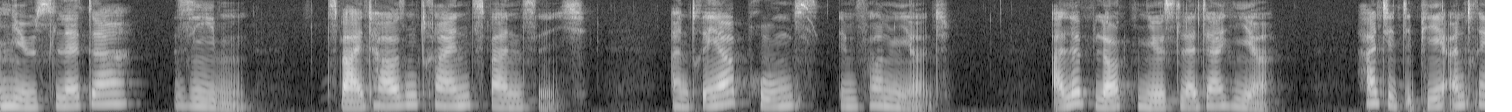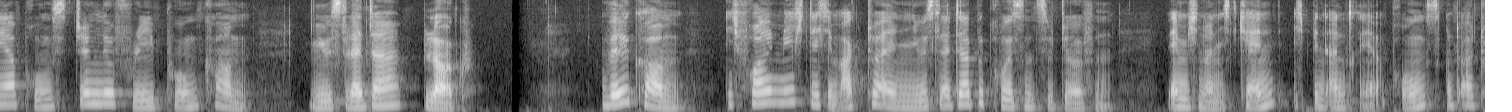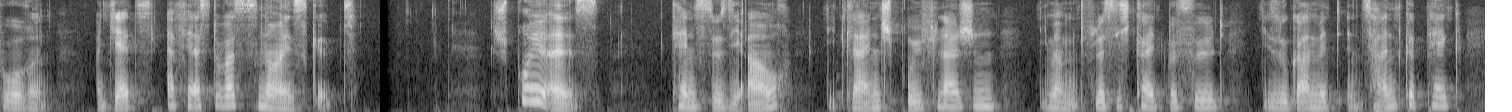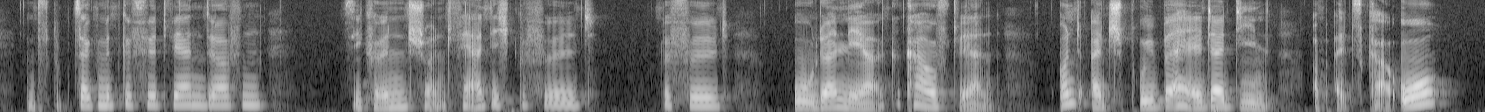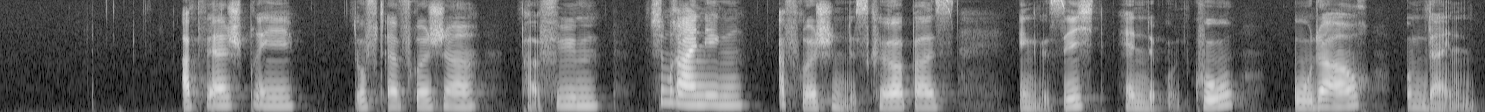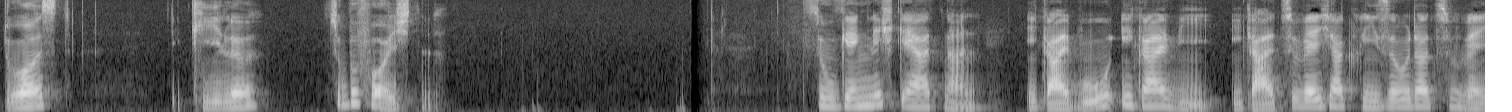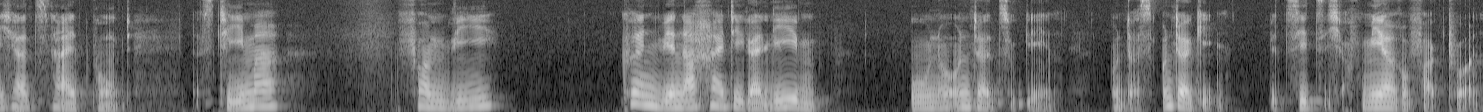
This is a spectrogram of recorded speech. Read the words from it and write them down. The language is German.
Newsletter 7 2023 Andrea Prunks informiert. Alle Blog-Newsletter hier. http andreaprunksgymnofree.com Newsletter Blog Willkommen! Ich freue mich, dich im aktuellen Newsletter begrüßen zu dürfen. Wer mich noch nicht kennt, ich bin Andrea Prunks und Autorin. Und jetzt erfährst du, was es Neues gibt. Sprüh es. Kennst du sie auch? Die kleinen Sprühflaschen, die man mit Flüssigkeit befüllt, die sogar mit ins Handgepäck im Flugzeug mitgeführt werden dürfen. Sie können schon fertig gefüllt, befüllt oder leer gekauft werden und als Sprühbehälter dienen, ob als KO, Abwehrspray, Dufterfrischer, Parfüm, zum Reinigen, Erfrischen des Körpers, in Gesicht, Hände und Co. oder auch um deinen Durst, die Kehle zu befeuchten. Zugänglich Gärtnern egal wo, egal wie, egal zu welcher Krise oder zu welcher Zeitpunkt. Das Thema von wie können wir nachhaltiger leben, ohne unterzugehen. Und das Untergehen bezieht sich auf mehrere Faktoren.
